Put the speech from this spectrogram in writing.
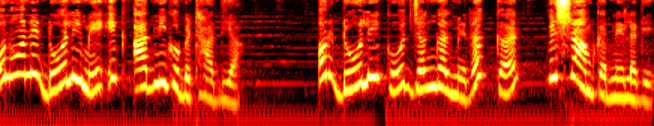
उन्होंने डोली में एक आदमी को बिठा दिया। और डोली को जंगल में रखकर विश्राम करने लगे।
